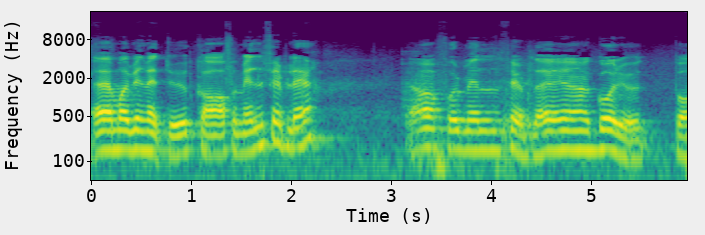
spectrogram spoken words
Eh, Marvin, vet du hva formell fair play er? Ja, formell Fair Play eh, går jo ut på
